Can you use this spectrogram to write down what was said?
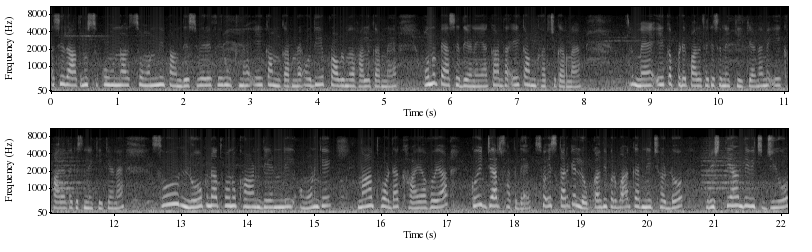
ਅਸੀਂ ਰਾਤ ਨੂੰ ਸਕੂਨ ਨਾਲ ਸੌਣ ਨਹੀਂ ਪਾਉਂਦੇ, ਸਵੇਰੇ ਫਿਰ ਉੱਠਣਾ ਇਹ ਕੰਮ ਕਰਨਾ ਉਹਦੀ ਇਹ ਪ੍ਰੋਬਲਮ ਦਾ ਹੱਲ ਕਰਨਾ ਹੈ, ਉਹਨੂੰ ਪੈਸੇ ਦੇਣੇ ਆ ਘਰ ਦਾ ਇਹ ਕੰਮ ਖਰਚ ਕਰਨਾ ਹੈ। ਮੈਂ ਇਹ ਕੱਪੜੇ ਪਾ ਲਏ ਤਾਂ ਕਿਸੇ ਨੇ ਕੀ ਕਹਿਣਾ, ਮੈਂ ਇਹ ਖਾ ਲਿਆ ਤਾਂ ਕਿਸੇ ਨੇ ਕੀ ਕਹਿਣਾ। ਹੈ। ਸੋ ਲੋਕ ਨਾ ਤੁਹਾਨੂੰ ਖਾਣ ਦੇਣ ਲਈ ਆਉਣਗੇ, ਨਾ ਤੁਹਾਡਾ ਖਾਇਆ ਹੋਇਆ ਕੋਈ ਜਰ ਸਕਦਾ ਹੈ। ਸੋ ਇਸ ਕਰਕੇ ਲੋਕਾਂ ਦੀ ਪਰਵਾਹ ਕਰਨੀ ਛੱਡੋ, ਰਿਸ਼ਤਿਆਂ ਦੇ ਵਿੱਚ ਜਿਓ।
